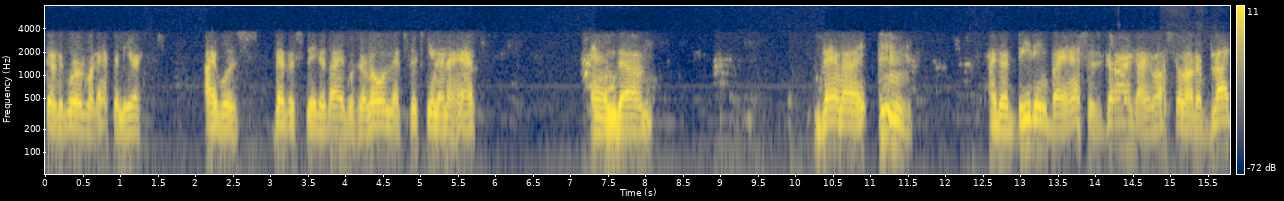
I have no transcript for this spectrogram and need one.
tell the world what happened here. I was devastated. I was alone at 15 and a half. And um, then I had a beating by an SS guard. I lost a lot of blood.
